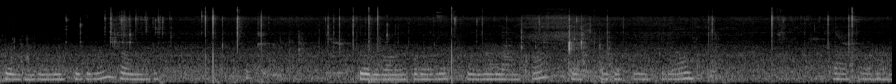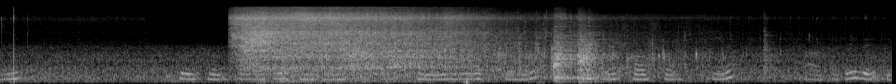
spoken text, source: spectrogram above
ভেজে রেখে দিলাম তার মধ্যে তেল গরম করে এলে সবজি তারপরে রেডি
